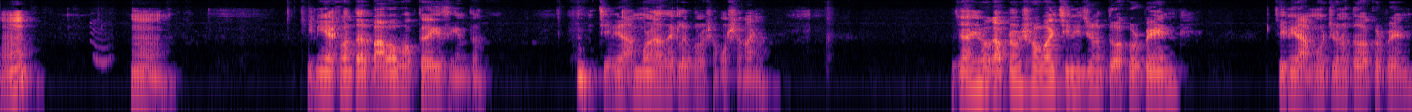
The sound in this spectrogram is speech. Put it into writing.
হুম? হুম। চিনি এখন তার বাবা ভক্ত হয়ে গেছে কিন্তু। চিনির আম্মু না থাকলে কোনো সমস্যা হয় না। যাই হোক, আপনারা সবাই চিনির জন্য দোয়া করবেন। চিনির আম্মুর জন্য দোয়া করবেন।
